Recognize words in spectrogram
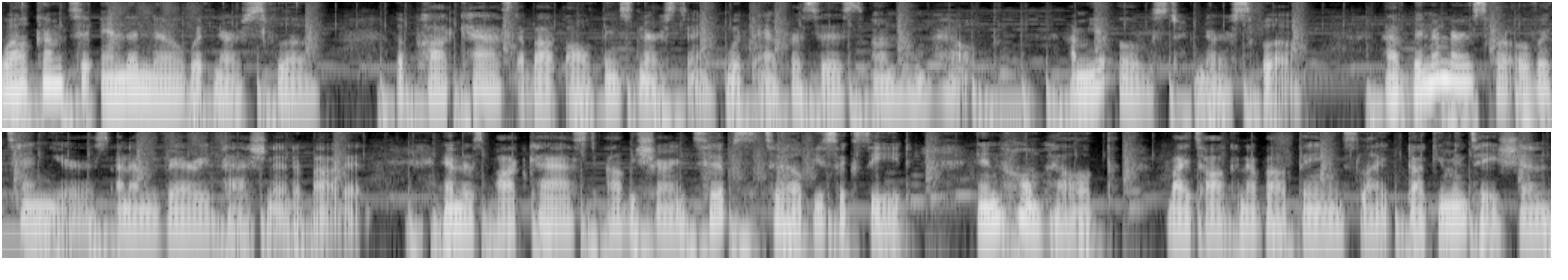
Welcome to In the Know with Nurse Flo, a podcast about all things nursing with emphasis on home health. I'm your host, Nurse Flo. I've been a nurse for over 10 years and I'm very passionate about it. In this podcast, I'll be sharing tips to help you succeed in home health by talking about things like documentation,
